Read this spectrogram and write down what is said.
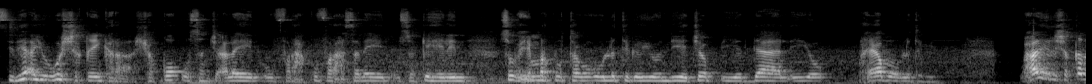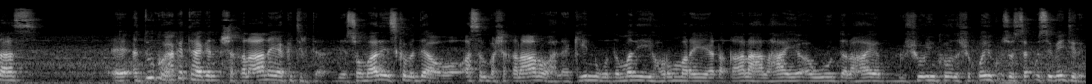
sidee ayuu uga shaqayn karaa? Shaqo uusan jeclayn uu farax ku faraxsanayn uusan ka helin. Subaxii markuu tago uu la tegayo niyajab iyo daal iyo waxyaaba badan uu la tegayo. Waxaa la yidhi shaqadaas adduunka waxaa ka taagan shaqa la'aan ayaa ka jirta. Dee soomaalida iska badaa oo asalba shaqa la'aan u ah laakiin wadamadii horumaraya dhaqaalaha lahaa ee awoodda lahaa ee bulshooyinkooda shaqooyinka u samayn jiray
